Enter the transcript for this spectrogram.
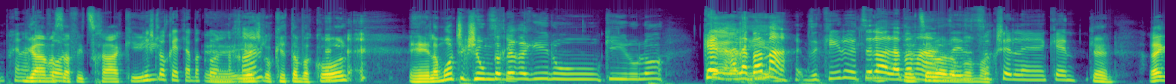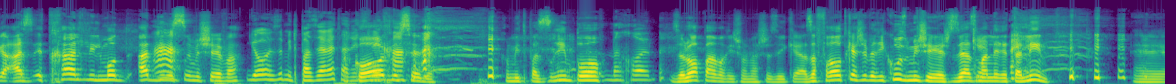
מבחינת גם הקול. אסף יצחקי. יש לו קטע בקול, אה, נכון? יש לו קטע בקול. למרות שכשהוא. מדבר רגיל הוא כאילו לא... כן, כן, על. הבמה, זה כאילו יוצא לו על הבמה, יוצא לו על זה הבמה. סוג של, אה, כן. כן. רגע, אז התחלת ללמוד עד גיל אה. 27, יואו, איזה מתפזרת אני, הכל סליחה. בסדר. אנחנו מתפזרים פה, נכון. זה לא הפעם הראשונה שזה יקרה. אז הפרעות קשב וריכוז, מי שיש, זה הזמן כן. לרטלין. אה,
